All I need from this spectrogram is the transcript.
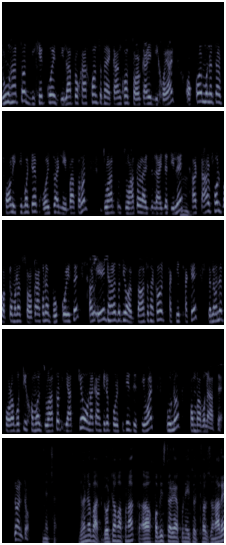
যোৰহাটত বিশেষকৈ জিলা প্ৰশাসন তথা একাংশ চৰকাৰী বিষয়াৰ অকৰ্মণ্যতাৰ ফল ইতিমধ্যে হৈ যোৱা নিৰ্বাচনত যোৰহাট যোৰহাটৰ ৰাইজে ৰাইজে দিলে। আৰু তাৰ ফল বৰ্তমানত চৰকাৰখনে ভোগ কৰিছে। আৰু এই ধাৰা যদি অব্যাহত থাকক থাকি থাকে তেনেহলে পৰৱৰ্তী সময়ত যোৰহাটত ইয়াতকেও অনাকাংক্ষিত পৰিস্থিতিৰ সৃষ্টি হোৱাৰ পূৰ্ণ সম্ভাৱনা আছে। জয়ন্ত। নিশ্চয়। ধন্যবাদ। গৌতম আপোনাক সবিস্তাৰে আপুনি এই তথ্য জনালে।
